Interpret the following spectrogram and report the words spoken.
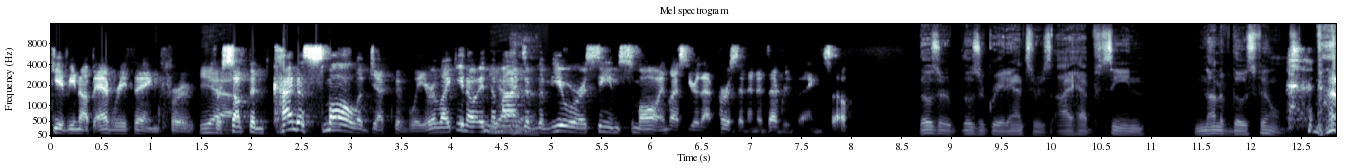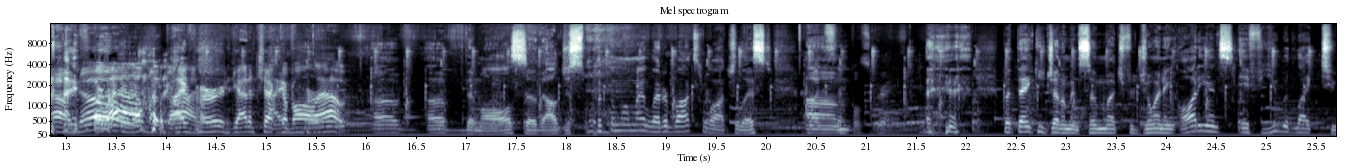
giving up everything for Yeah. for something kind of small objectively or like you know in the Yeah. minds Yeah. of the viewer seems small unless you're that person and it's everything so Those are those are great answers. I have seen none of those films. Oh no! Wow. Oh my gosh! I've heard- you got to check I've them all out. of of them all, so I'll just put them on my Letterboxd watch list. Blood Um, Simple straight. but thank you, gentlemen, so much for joining. Audience, if you would like to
